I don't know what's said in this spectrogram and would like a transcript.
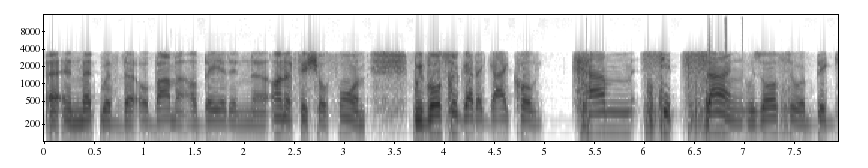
uh, and met with uh, Obama, albeit in uh, unofficial form. We've also got a guy called Kam Sit Sang, who's also a big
